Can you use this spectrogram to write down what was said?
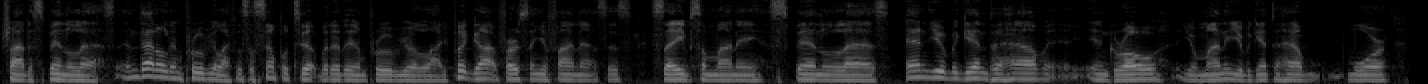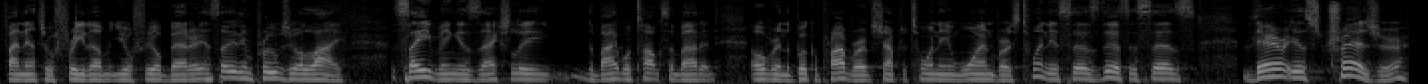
try to spend less. And that'll improve your life. It's a simple tip, but it'll improve your life. Put God first in your finances, save some money, spend less, and you begin to have and grow your money. You begin to have more financial freedom. You'll feel better. And so it improves your life. Saving is actually, the Bible talks about it over in the book of Proverbs, chapter 21, verse 20. It says this it says, There is treasure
